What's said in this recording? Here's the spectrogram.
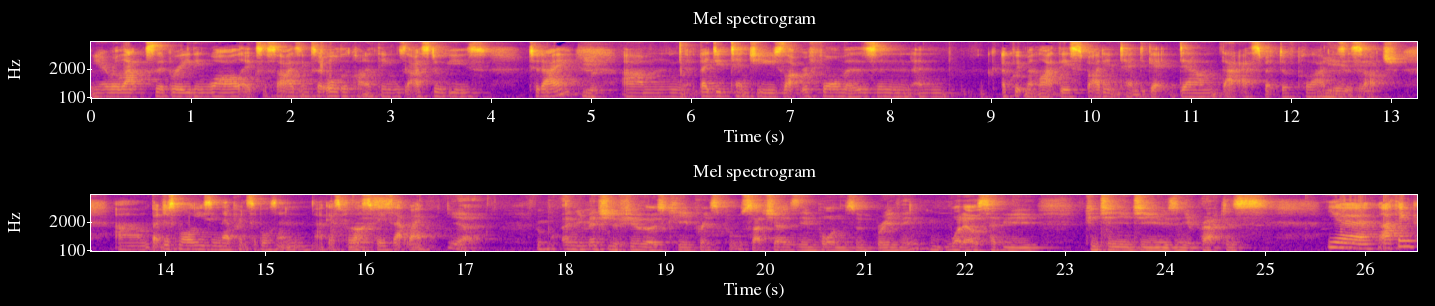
you know relax their breathing while exercising. So all the kind of things that I still use today. Yeah. Um, they did tend to use like reformers and, and equipment like this, but I didn't tend to get down that aspect of Pilates Yeah, as yeah. such. Um, but just more using their principles and I guess philosophies Nice. that way. Yeah. And you mentioned a few of those key principles, such as the importance of breathing. What else have you continued to use in your practice? Yeah, I think,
